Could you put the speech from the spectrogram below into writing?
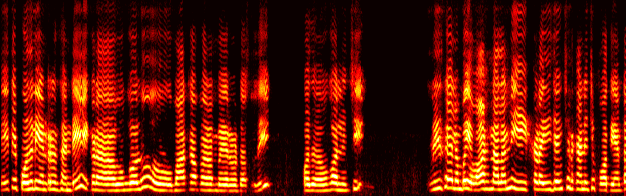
అయితే పొదిలి ఎంట్రన్స్ అండి. ఇక్కడ ఒంగోలు మార్కాపురం పోయే రోడ్ వస్తుంది. ఒంగోలు నుంచి శ్రీశైలం పోయే వాహనాలన్నీ ఇక్కడ ఈ జంక్షన్ కాడి నుంచి పోతాయి అంటే.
